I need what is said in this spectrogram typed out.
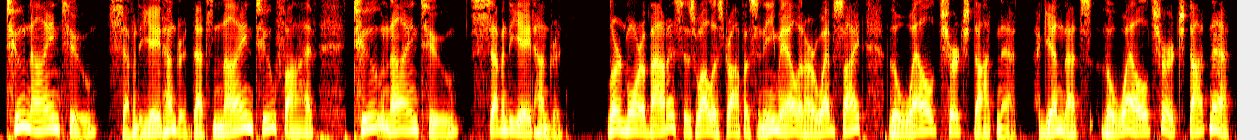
292 7800. That's 925 292 7800. Learn more about us as well as drop us an email at our website, thewellchurch.net. Again, that's thewellchurch.net.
